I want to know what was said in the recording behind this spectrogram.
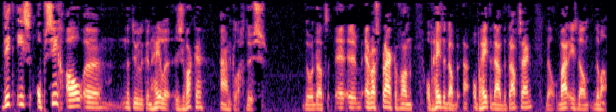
Dit is op zich al uh, natuurlijk een hele zwakke aanklacht dus. Doordat er, er was sprake van op heterdaad, op heterdaad betrapt zijn. Wel, waar is dan de man?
